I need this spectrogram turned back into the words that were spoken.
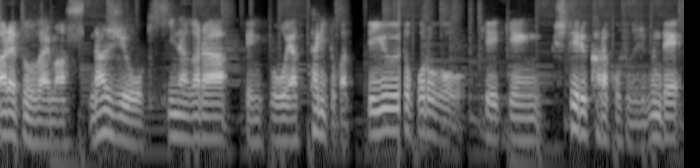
ありがとうございます。ラジオを聞きながら勉強をやったりとかっていうところを経験してるからこそ自分で、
